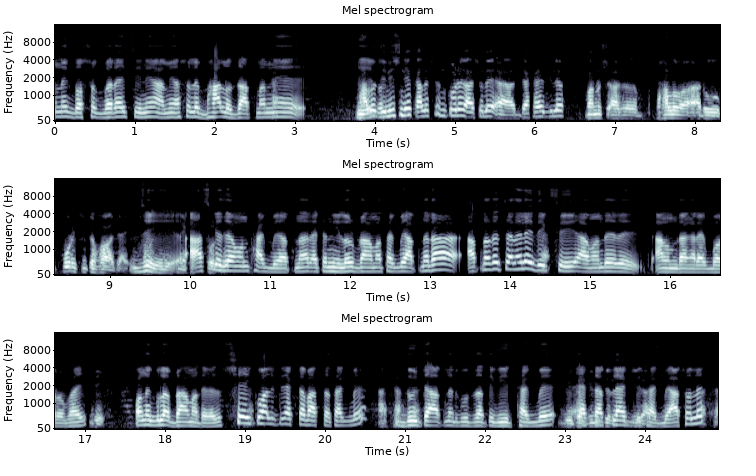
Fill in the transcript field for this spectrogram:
অনেক দর্শক বেড়াই চিনে। আমি আসলে ভালো জাত মানে ভালো জিনিস নিয়ে কালেকশন করে আসলে দেখা দিলে মানুষ আর, ভালো আরও পরিচিত হওয়া যায়। জি আজকে যেমন থাকবে আপনার একটা নীলর ব্রাহ্মা থাকবে। আপনারা আপনাদের চ্যানেলেই দেখছি আমাদের আলমডাঙ্গার এক বড় ভাই। জি। অনেকগুলা ব্রাহ্মা দেখা যাচ্ছে। সেই কোয়ালিটির একটা বাচ্চা থাকবে। আচ্ছা। দুইটা আপনার গুজরাটি গির থাকবে। একটা ফ্ল্যাগ গির থাকবে। আসলে আচ্ছা।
